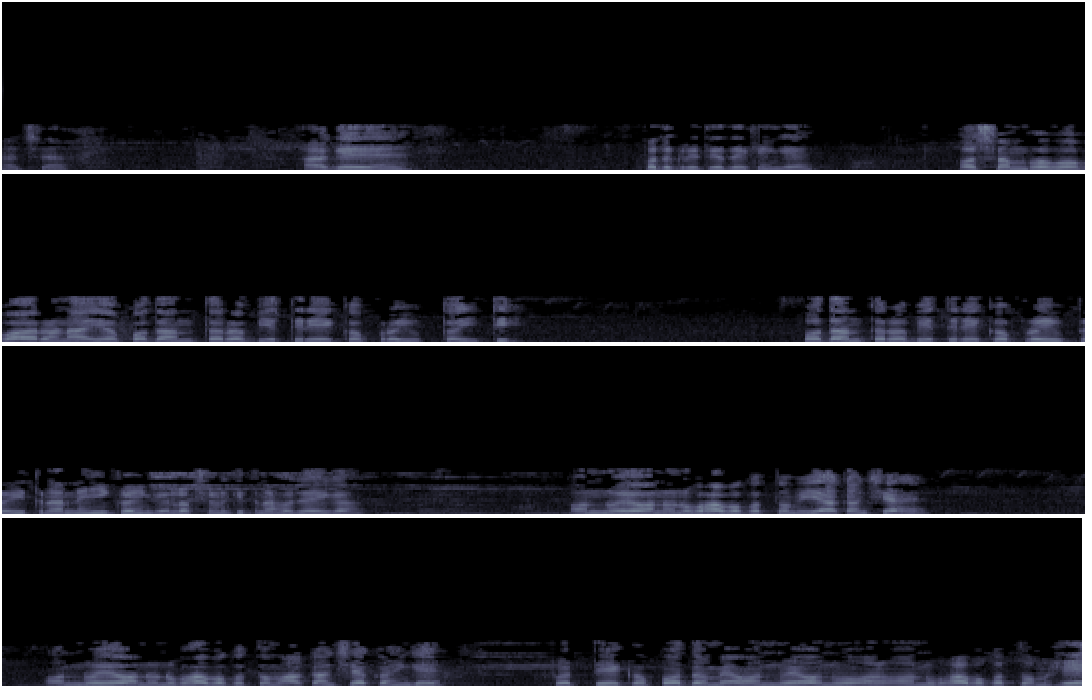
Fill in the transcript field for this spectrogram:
अच्छा। आगे पदकृत्य देखेंगे। असंभव वारणाय पदांतर व्यतिरेक प्रयुक्त इति। पदांतर व्यतिरेक प्रयुक्त इतना नहीं कहेंगे। लक्षण कितना हो जाएगा? अन्वय अनुभावकत्व ये आकांक्षा है। अन्वय अनुभावकत्व आकांक्षा कहेंगे। प्रत्येक पद में अन्वय अनु, अनुभावकत्व है।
